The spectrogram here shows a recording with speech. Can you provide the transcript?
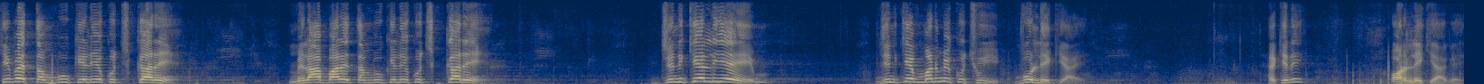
कि वे तंबू के लिए कुछ करें, मिलाप वाले तंबू के लिए कुछ करें, जिनके लिए, जिनके मन में कुछ हुई, वो लेके आए। है कि नहीं? और लेके आ गए।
